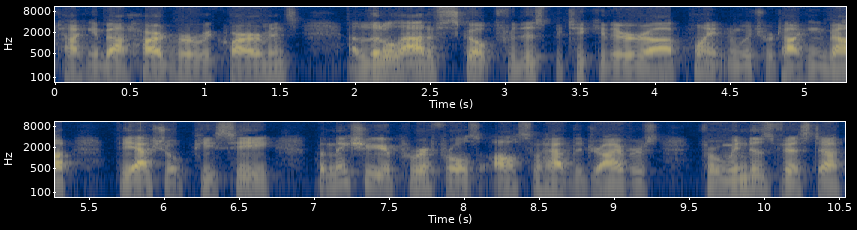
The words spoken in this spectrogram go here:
talking about hardware requirements. A little out of scope for this particular uh, point in which we're talking about the actual PC, but make sure your peripherals also have the drivers for Windows Vista.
